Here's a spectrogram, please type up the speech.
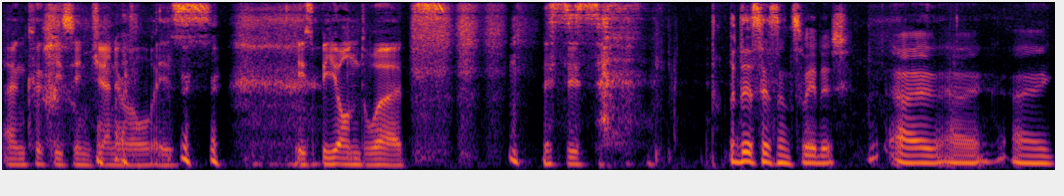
and cookies in general is is beyond words. This is But this isn't Swedish. I, I, I,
